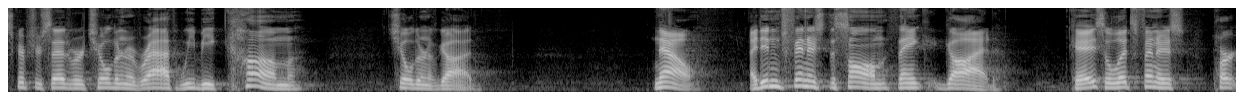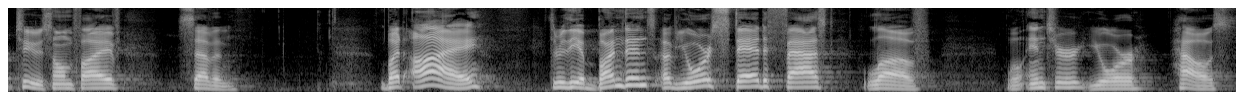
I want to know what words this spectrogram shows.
Scripture says we're children of wrath. We become children of God. Now, I didn't finish the psalm, thank God. Okay, so let's finish part two, Psalm 5 7. But I, through the abundance of your steadfast love, will enter your house.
